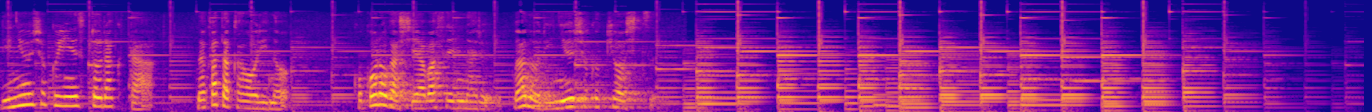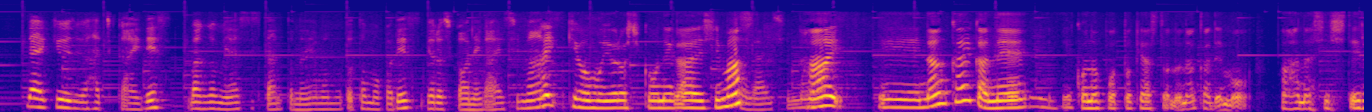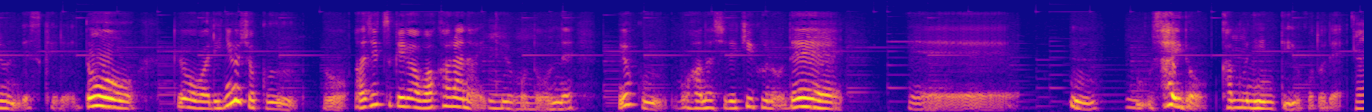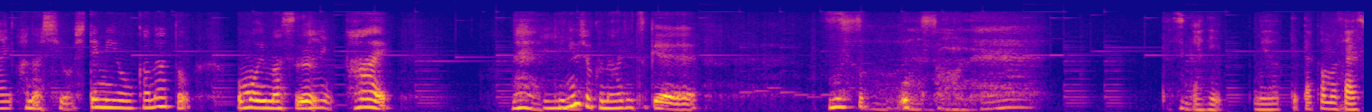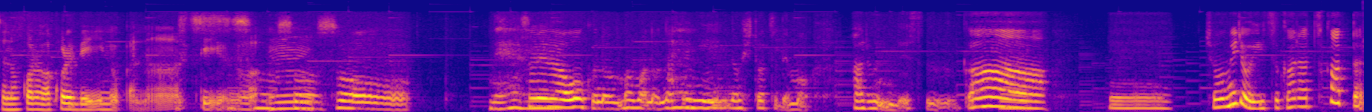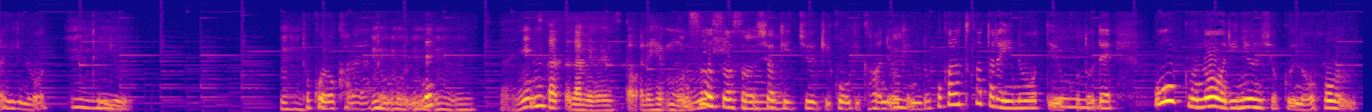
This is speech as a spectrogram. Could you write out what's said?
離乳食インストラクター中田香織の心が幸せになる和の離乳食教室第98回です。番組アシスタントの山本智子です。よろしくお願いします。はい、今日もよろしくお願いしますお願いします。はい、えー何回かね、うんこのポッドキャストの中でもお話ししてるんですけれど今日は離乳食の味付けがわからないということをね、よくお話で聞くので、えーうんうん再度確認っていうことではい。話をしてみようかなと思います。はいはい。ね、うん離乳食の味付け、そううんそうね。確かに迷ってたかも最初の頃はこれでいいのかなっていうのは。そうそうそう。ね、それが多くのママの悩みの一つでもあるんですが、はえー調味料いつから使ったらいいのっうんていううん。ところからやとうん思うね。使ったらダメなのに使われへんもんね。そうそうそう、うん初期中期後期完了期のどこから使ったらいいのっていうことで、多くの離乳食の本うん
